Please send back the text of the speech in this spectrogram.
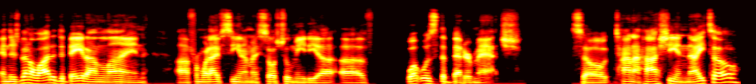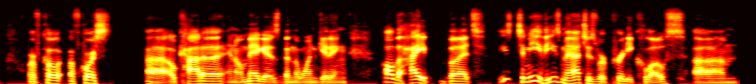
And there's been a lot of debate online uh, from what I've seen on my social media of what was the better match. So Tanahashi and Naito, or of, co- of course, uh, Okada and Omega has been the one getting all the hype. But these, to me, these matches were pretty close. Um,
